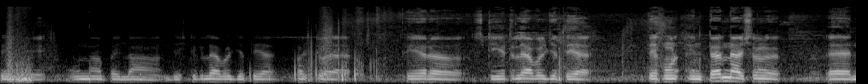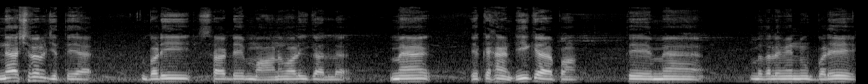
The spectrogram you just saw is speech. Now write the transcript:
ਤੇ ਉਹਨਾਂ ਪਹਿਲਾਂ ਡਿਸਟ੍ਰਿਕਟ ਲੈਵਲ ਜਿੱਤਿਆ ਫਸਟ ਹੋਇਆ। ਫਿਰ ਸਟੇਟ ਲੈਵਲ ਜਿੱਤਿਆ ਤੇ ਹੁਣ ਇੰਟਰਨੈਸ਼ਨਲ ਨੈਸ਼ਨਲ ਜਿੱਤਿਆ। ਬੜੀ ਸਾਡੇ ਮਾਣ ਵਾਲੀ ਗੱਲ ਹੈ। ਮੈਂ ਇੱਕ ਹੈਂਡੀਕੈਪ ਆ ਤੇ ਮੈਂ ਮਤਲਬ ਮੈਨੂੰ ਬੜੇ,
